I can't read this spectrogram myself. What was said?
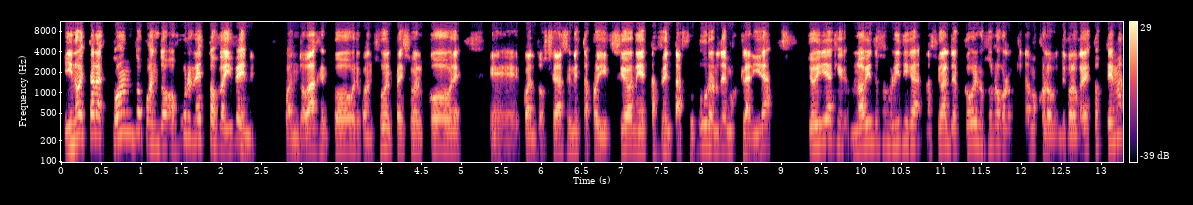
y no estar actuando cuando ocurren estos vaivenes, cuando baja el cobre, cuando sube el precio del cobre, eh, cuando se hacen estas proyecciones, estas ventas futuras, no tenemos claridad. Yo diría que no habiendo esa política nacional del cobre, nosotros tratamos de colocar estos temas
